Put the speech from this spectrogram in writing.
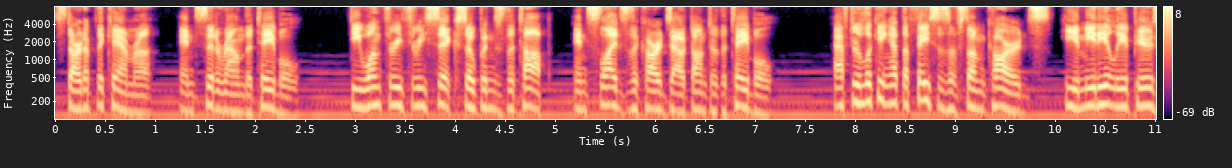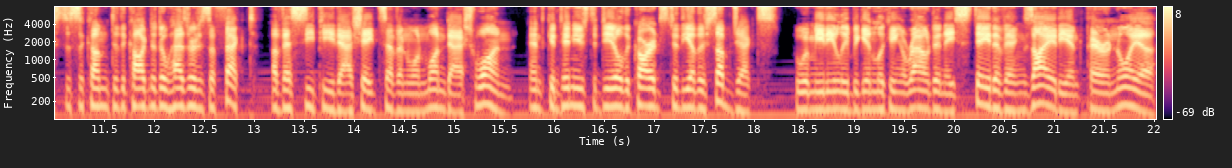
start up the camera, and sit around the table. D1336 opens the top and slides the cards out onto the table. After looking at the faces of some cards, he immediately appears to succumb to the cognitohazardous effect of SCP-8711-1 and continues to deal the cards to the other subjects, who immediately begin looking around in a state of anxiety and paranoia,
